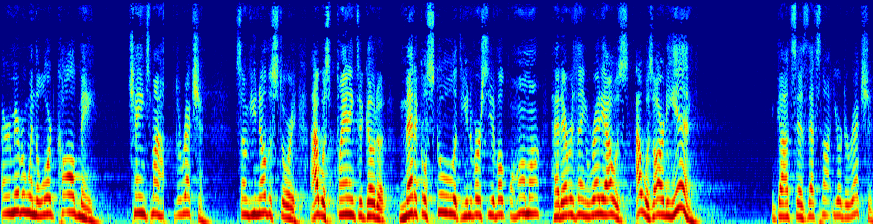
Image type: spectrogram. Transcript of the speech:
I remember when the Lord called me, changed my direction. Some of you know the story. I was planning to go to medical school at the University of Oklahoma, had everything ready. I was, I was already in. And God says, That's not your direction.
